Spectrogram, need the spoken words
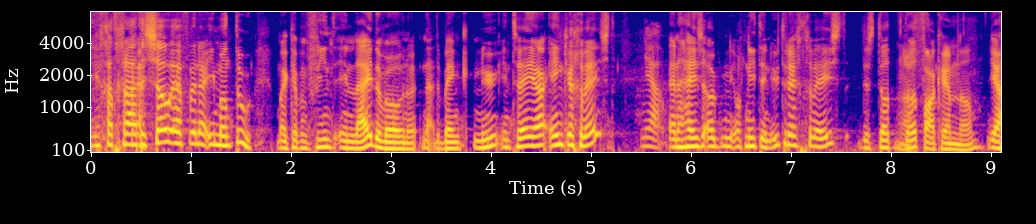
je gaat gratis zo even naar iemand toe. Maar ik heb een vriend in Leiden wonen. Nou, daar ben ik nu in twee jaar één keer geweest. Ja, En hij is ook nog niet in Utrecht geweest. Dus dat... Nou, dat fuck hem dan. ja,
